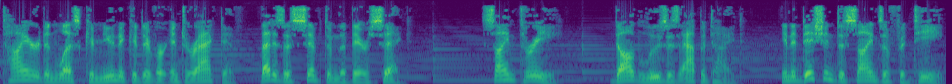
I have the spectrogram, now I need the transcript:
tired and less communicative or interactive, that is a symptom that they are sick. Sign 3. Dog loses appetite. In addition to signs of fatigue,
